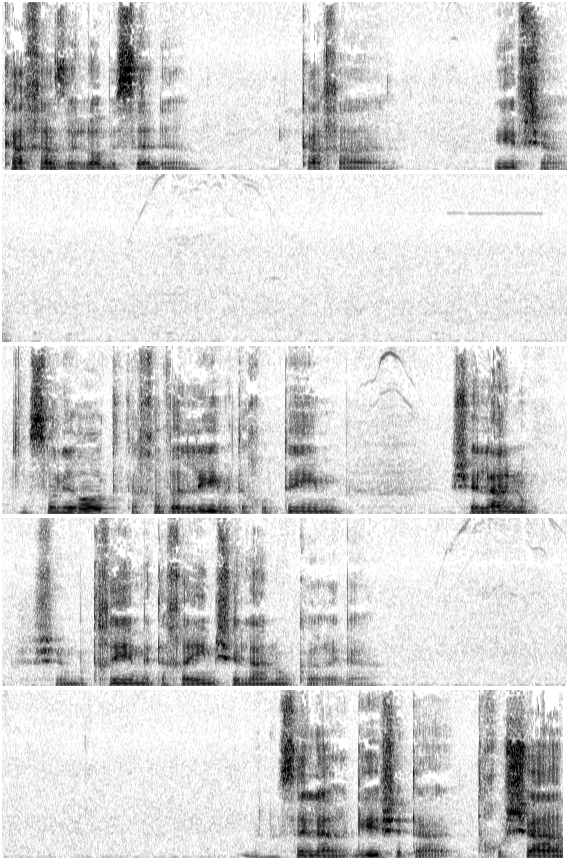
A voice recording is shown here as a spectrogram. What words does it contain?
ככה זה לא בסדר, ככה אי אפשר. נסו לראות את החבלים, את החוטים שלנו, שמותחים את החיים שלנו כרגע. ננסה להרגיש את התחושה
